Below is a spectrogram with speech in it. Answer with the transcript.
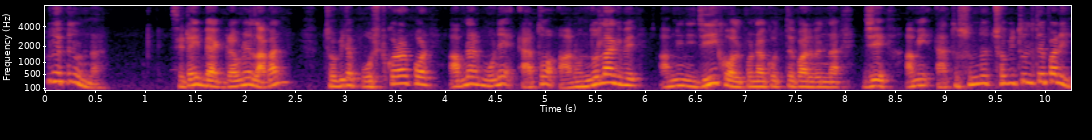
তুলে ফেলুন না। সেটাই ব্যাকগ্রাউন্ডে লাগান। ছবিটা পোস্ট করার পর আপনার মনে এত আনন্দ লাগবে, আপনি নিজেই কল্পনা করতে পারবেন না যে আমি এত সুন্দর ছবি তুলতে পারি।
